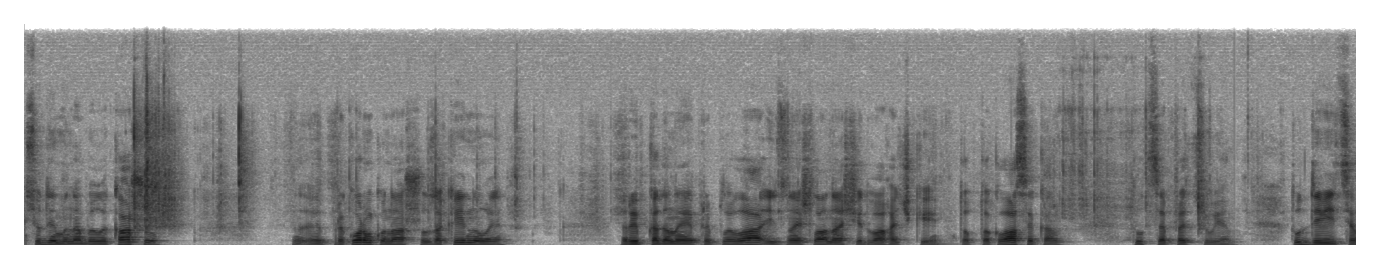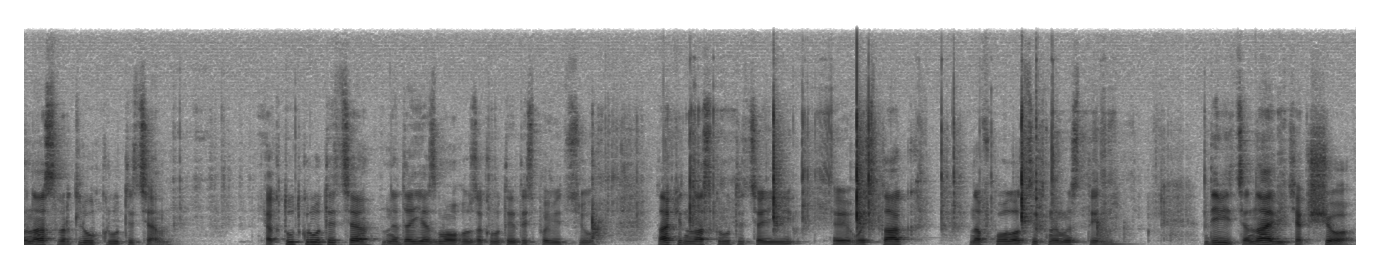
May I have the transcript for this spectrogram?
Сюди ми набили кашу. е, прикормку нашу, закинули. Рибка до неї приплила і знайшла наші два гачки. Тобто класика. Тут все працює. Тут дивіться, в нас вертлюг крутиться. Як тут крутиться, не дає змогу закрутитись по віцю, так і у нас крутиться і е, ось так навколо цих намистин. Дивіться, навіть якщо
